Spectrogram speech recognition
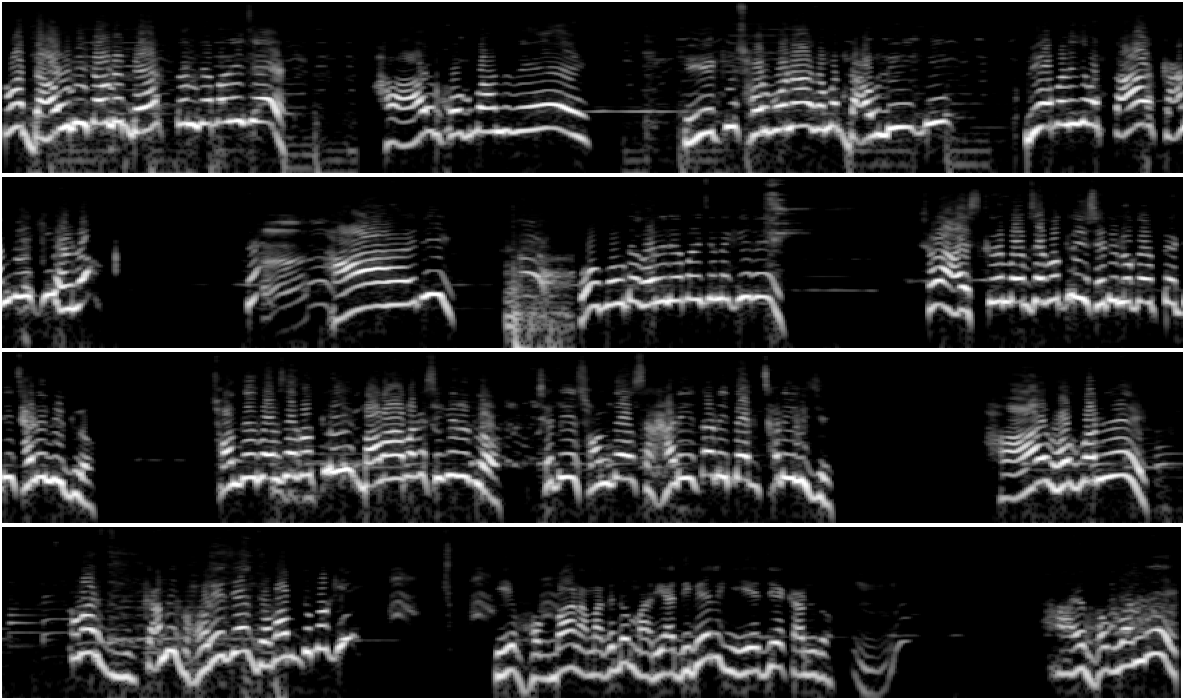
আমার দাউলি টাউলি ব্যাগ ফেলতে পারি যে? হাই ভগবান রে এ কি সর্বনাশ আমার দাউলি কি? লিয়ে পারি যে তার কান দিয়ে কি হইল হাই রে। ও বউটা ঘরে লিয়ে পারিছে নাকি রে? সারা আইসক্রিম ব্যবসা করলি সেটি লোকের পেটি ছেড়ে নিল সন্দেশ ব্যবসা করলি, বাবা আমাকে শিখিয়ে দিল। সেটি সন্দেশ হাড়ি টাড়ি ব্যাগ ছাড়িয়ে নিছে হায় ভগবান রে! আমার আমি ঘরে যে জবাব দেবো কি? এ ভগবান আমাকে তো মারিয়া দিবে এ যে কাণ্ড। হায় ভগবান রে!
